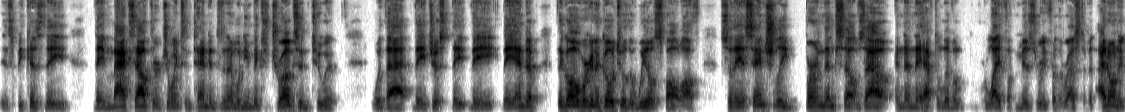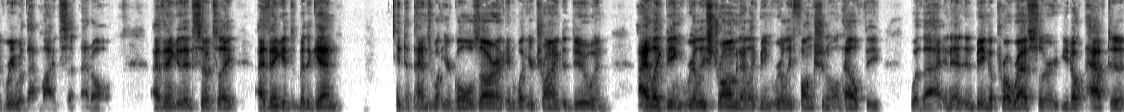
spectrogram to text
It's because they they max out their joints and tendons, and then when you mix drugs into it with that, they just they they they end up they go, oh, we're going to go till the wheels fall off. So they essentially burn themselves out, and then they have to live a life of misery for the rest of it. I don't agree with that mindset at all. I think that so it's like I think it, but again, it depends what your goals are and what you're trying to do. And I like being really strong, and I like being really functional and healthy with that. And, and being a pro wrestler, you don't have to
